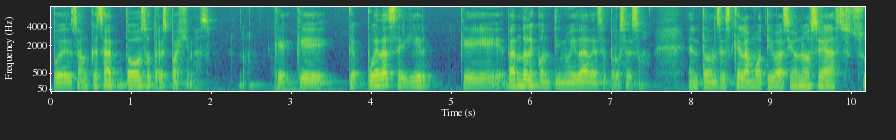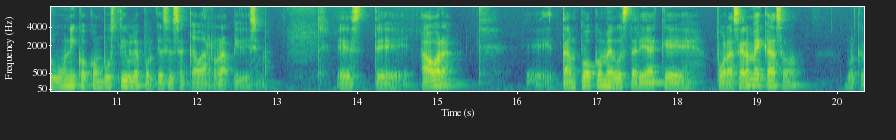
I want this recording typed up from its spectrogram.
pues aunque sea dos o tres páginas, que, que, que pueda seguir que dándole continuidad a ese proceso. Entonces, que la motivación no sea su único combustible porque ese se acaba rapidísimo. Este, ahora, eh, tampoco me gustaría que por hacerme caso, porque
